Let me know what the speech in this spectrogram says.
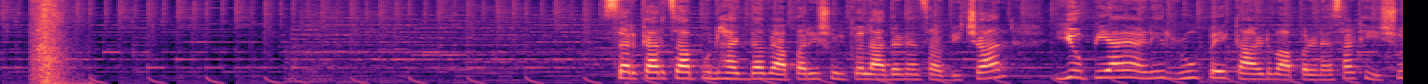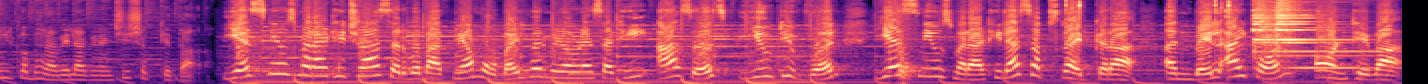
सरकारचा पुन्हा एकदा व्यापारी शुल्क लादण्याचा विचार युपीआय आणि रुपे कार्ड वापरण्यासाठी शुल्क भरावे लागण्याची शक्यता. येस न्यूज मराठीच्या सर्व बातम्या मोबाईलवर मिळवण्यासाठी आजच यूट्यूबवर येस न्यूज मराठीला सबस्क्राईब करा. अनबेल आयकॉन ऑन ठेवा.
